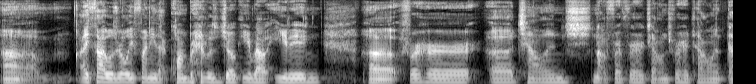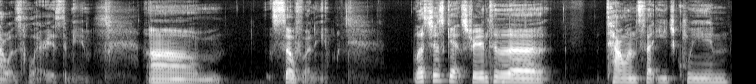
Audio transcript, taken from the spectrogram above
Um, I thought it was really funny that Cornbread was joking about eating uh, for her uh, challenge, not for, for her challenge, for her talent. That was hilarious to me. Um, so funny. Let's just get straight into the talents that each queen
